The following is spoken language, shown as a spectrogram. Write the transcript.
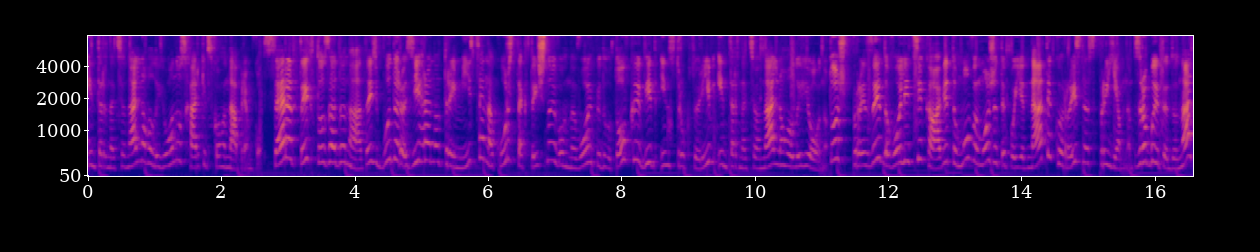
Інтернаціонального легіону з Харківського напрямку. Серед тих, хто задонатить, буде розіграно три місця на курс тактичної вогневої підготовки від інструкторів інтернаціонального легіону. Тож призи доволі цікаві, тому ви можете поєднати корисне з приємним, зробити донат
